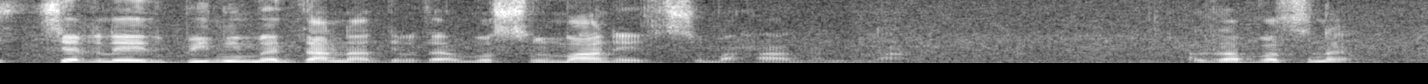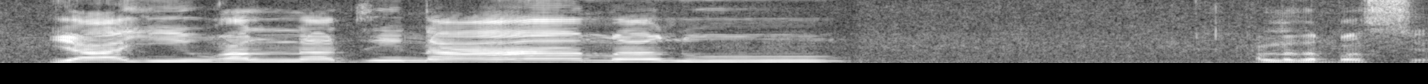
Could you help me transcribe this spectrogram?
ইচ্ছে করলে এর বিনিময়ে জান্নাত দেবে, তারা মুসলমান হয়েছে সুবহানাল্লাহ। আল্লাহ বলছে না, ইয়া ইউহাল্লাযিনা আমানু। আল্লাহ বলছে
